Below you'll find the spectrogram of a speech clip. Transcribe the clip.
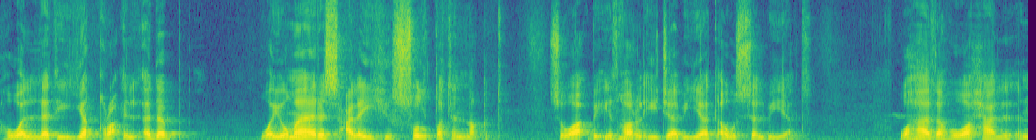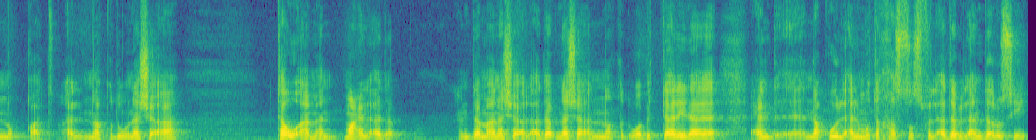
هو الذي يقرأ الأدب ويمارس عليه سلطة النقد سواء بإظهار الإيجابيات أو السلبيات. وهذا هو حال النقاد. النقد نشأ توأما مع الأدب. عندما نشأ الأدب نشأ النقد وبالتالي لا عند نقول المتخصص في الأدب الأندلسي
